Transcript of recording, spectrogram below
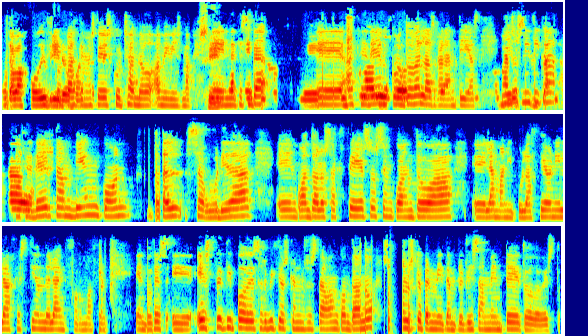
un trabajo híbrido. que me estoy escuchando a mí misma. necesita acceder con todas las garantías. Y eso significa acceder también con total seguridad en cuanto a los accesos, en cuanto a eh, la manipulación y la gestión de la información. Entonces, eh, este tipo de servicios que nos estaban contando son los que permiten precisamente todo esto.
